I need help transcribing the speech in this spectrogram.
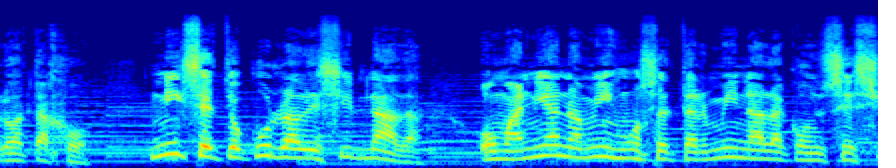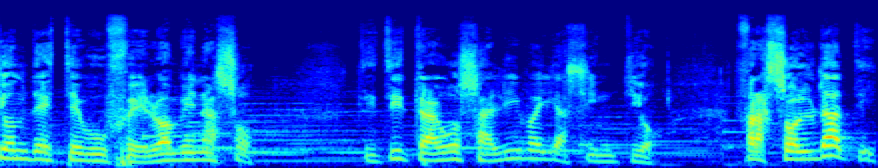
lo atajó. Ni se te ocurra decir nada, o mañana mismo se termina la concesión de este bufé, lo amenazó. Tití tragó saliva y asintió. Frasoldati,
